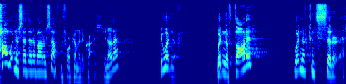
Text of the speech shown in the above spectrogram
Paul wouldn't have said that about himself before coming to Christ. You know that? He wouldn't have. Wouldn't have thought it, wouldn't have considered it.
